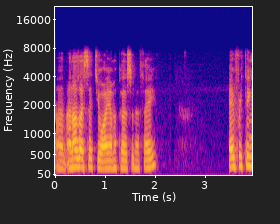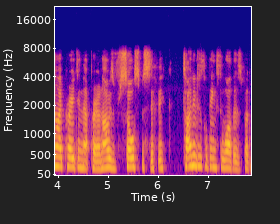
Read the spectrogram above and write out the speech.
um, and as I said to you, I am a person of faith. Everything I prayed in that prayer, and I was so specific, tiny little things to others, but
